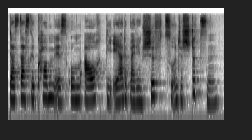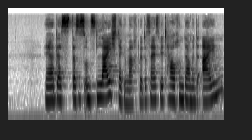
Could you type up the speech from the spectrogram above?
dass das gekommen ist, um auch die Erde bei dem Schiff zu unterstützen. Ja, dass, dass es uns leichter gemacht wird. Das heißt, wir tauchen damit ein,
